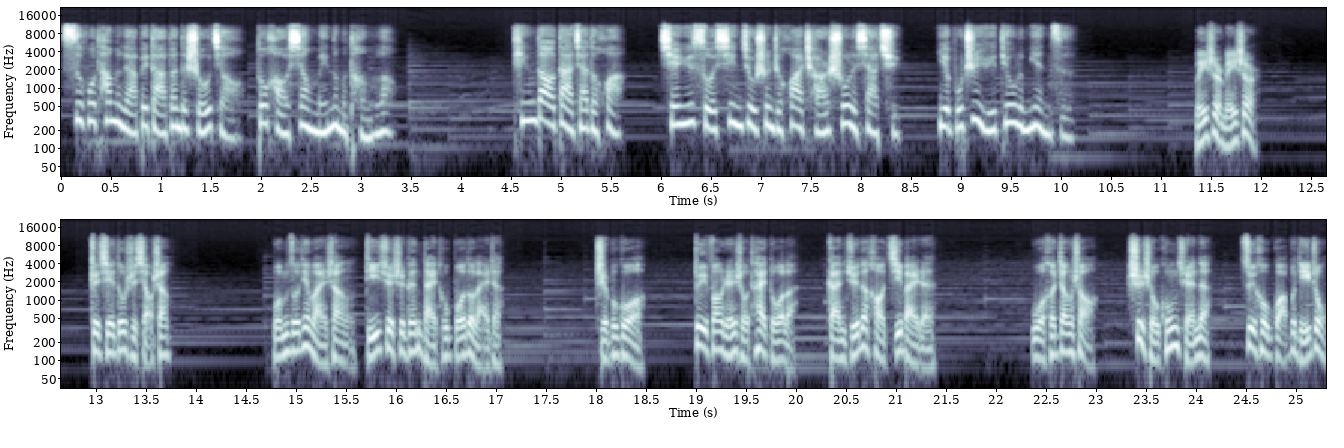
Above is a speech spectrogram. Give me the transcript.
似乎他们俩被打断的手脚都好像没那么疼了。听到大家的话，钱宇索性就顺着话茬说了下去，也不至于丢了面子。没事儿，没事儿，这些都是小伤。我们昨天晚上的确是跟歹徒搏斗来着，只不过对方人手太多了，感觉的好几百人。我和张少赤手空拳的，最后寡不敌众，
